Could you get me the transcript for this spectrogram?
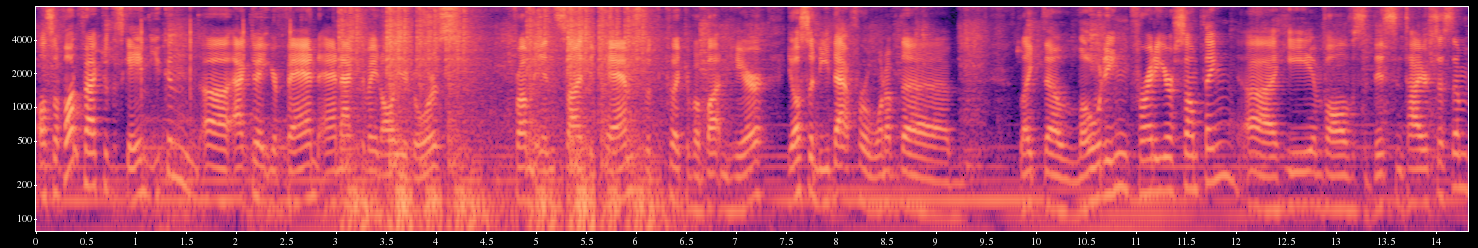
Also, fun fact with this game, you can uh, activate your fan and activate all your doors from inside the cams with the click of a button here. You also need that for one of the, like the loading Freddy or something. Uh, he involves this entire system,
